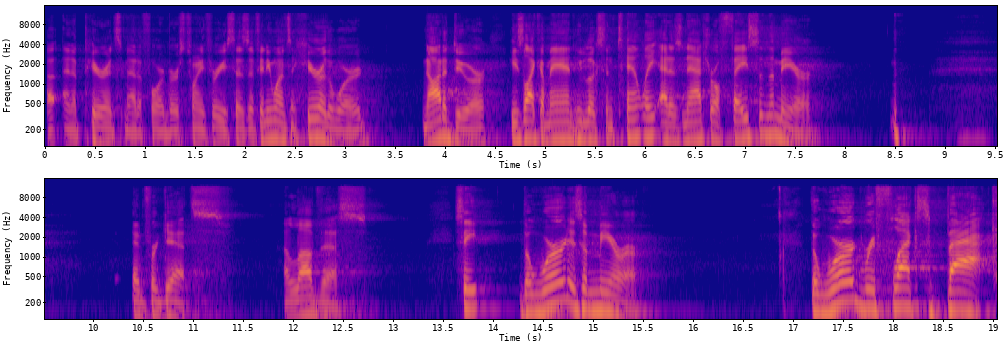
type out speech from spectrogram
a, an appearance metaphor. In verse 23, he says, If anyone's a hearer of the word, not a doer, he's like a man who looks intently at his natural face in the mirror and forgets. I love this. See, the word is a mirror. The word reflects back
